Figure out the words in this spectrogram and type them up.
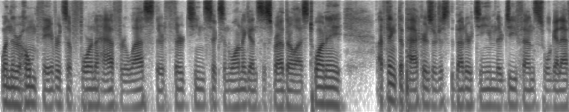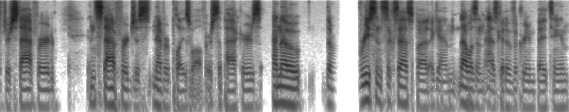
when they're home favorites of four and a half or less, they're 13, 6 and 1 against the spread their last 20. I think the Packers are just the better team. Their defense will get after Stafford, and Stafford just never plays well versus the Packers. I know the recent success, but again, that wasn't as good of a Green Bay team.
